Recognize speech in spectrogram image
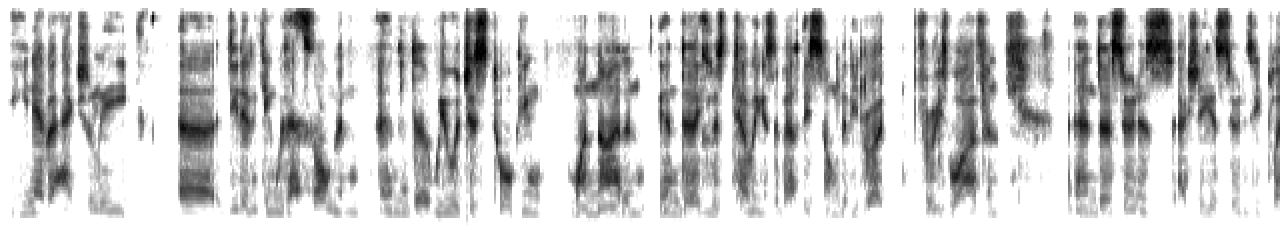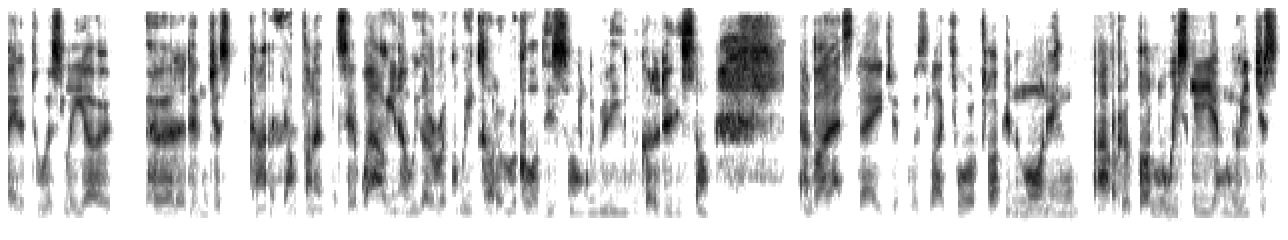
he never actually uh, did anything with that song, and and uh, we were just talking one night, and and uh, he was telling us about this song that he'd wrote for his wife, and and as soon as actually as soon as he played it to us, Leo heard it and just kind of jumped on it and said, "Wow, you know, we got to rec- we got to record this song. We really we got to do this song." And by that stage, it was like four o'clock in the morning after a bottle of whiskey, and we just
